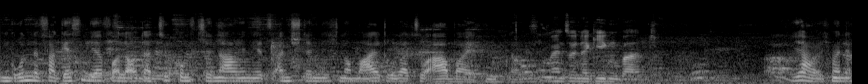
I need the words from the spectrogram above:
im Grunde vergessen wir vor lauter Zukunftsszenarien jetzt anständig normal drüber zu arbeiten. Ich meine so in der Gegenwart. Ja, ich meine,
